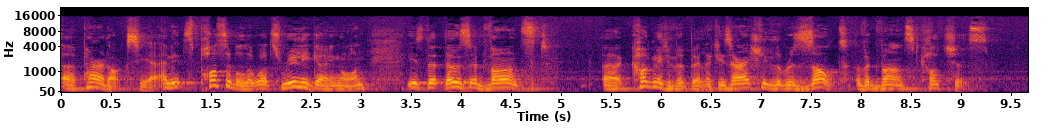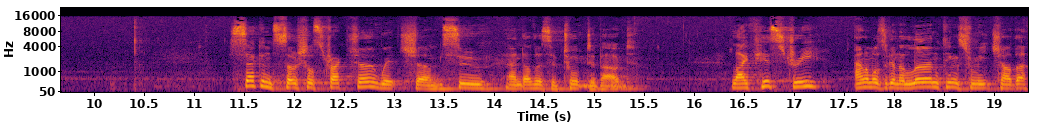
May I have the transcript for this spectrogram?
a paradox here. And it's possible that what's really going on is that those advanced uh, cognitive abilities are actually the result of advanced cultures. Second social structure, which um, Sue and others have talked about, life history. Animals are going to learn things from each other.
